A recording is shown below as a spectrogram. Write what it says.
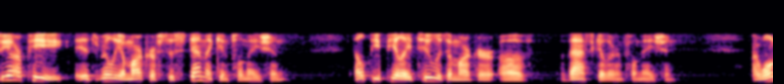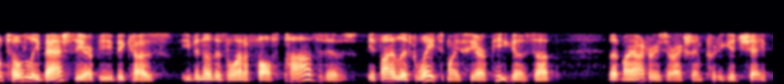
CRP is really a marker of systemic inflammation. LPPLA2 is a marker of vascular inflammation. I won't totally bash CRP because even though there's a lot of false positives, if I lift weights, my CRP goes up, but my arteries are actually in pretty good shape.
